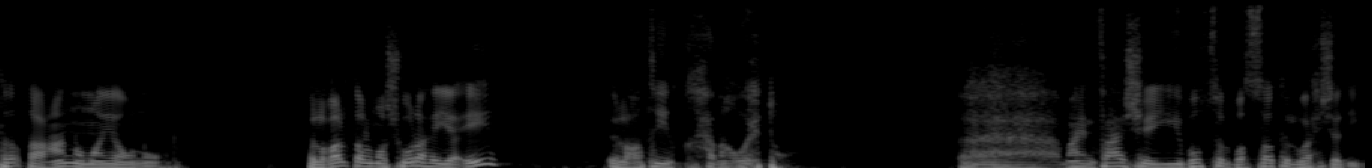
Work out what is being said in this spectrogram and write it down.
تقطع عنه مية ونور. الغلطة المشهورة هي إيه؟ العتيق هموته آه ما ينفعش يبص البصات الوحشة دي.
